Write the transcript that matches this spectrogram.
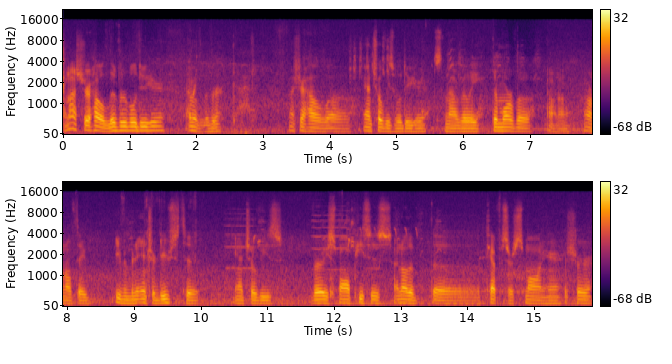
I'm not sure how liver will do here. I mean liver. Not sure how uh, anchovies will do here. It's not really, they're more of a, I don't know. I don't know if they've even been introduced to anchovies. Very small pieces. I know the, the catfish are small in here for sure.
